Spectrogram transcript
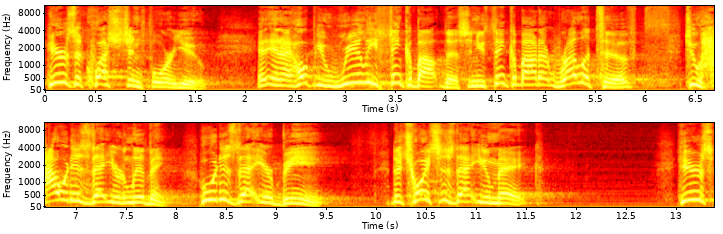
Here's a question for you. And, and I hope you really think about this and you think about it relative to how it is that you're living, who it is that you're being, the choices that you make. Here's,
